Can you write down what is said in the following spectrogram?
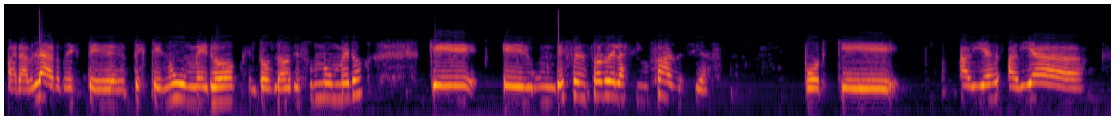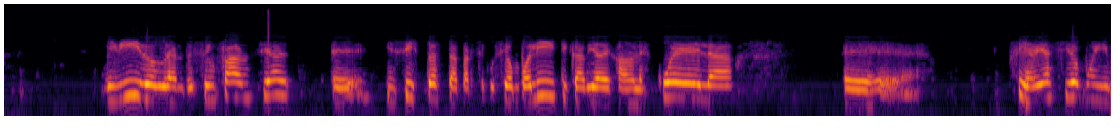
para hablar de este de este número, que en todos lados es un número, que eh, un defensor de las infancias, porque había, había vivido durante su infancia, eh, insisto, esta persecución política, había dejado la escuela, eh, sí, había sido muy,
